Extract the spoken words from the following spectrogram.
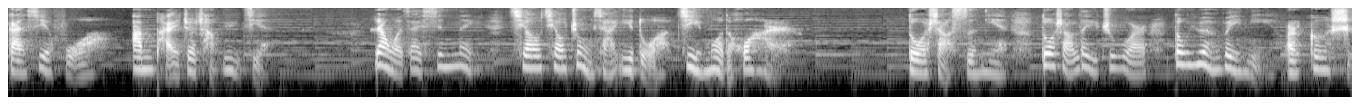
感谢佛安排这场遇见，让我在心内悄悄种下一朵寂寞的花儿。多少思念，多少泪珠儿，都愿为你而割舍。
